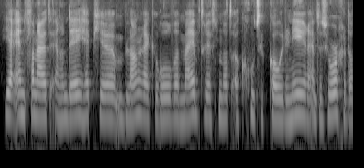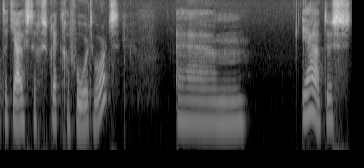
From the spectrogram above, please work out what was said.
ja, en vanuit L&D heb je een belangrijke rol wat mij betreft om dat ook goed te coördineren en te zorgen dat het juiste gesprek gevoerd wordt. Ehm, ja, dus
